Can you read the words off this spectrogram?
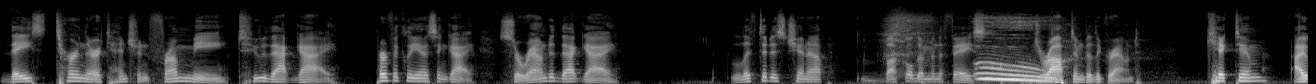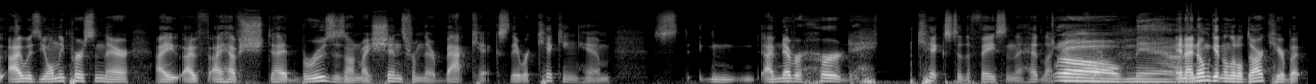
They turned their attention from me to that guy, perfectly innocent guy, surrounded that guy, lifted his chin up, buckled him in the face, dropped him to the ground kicked him. I, I was the only person there. I I've, I have sh- I had bruises on my shins from their back kicks. They were kicking him. I've never heard kicks to the face and the head like that before. oh man. And I know I'm getting a little dark here, but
